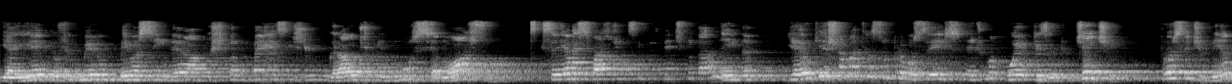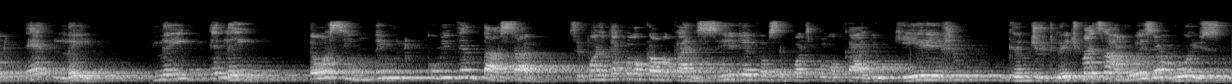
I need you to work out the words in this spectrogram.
E aí eu fico meio, meio assim, né? A apostila vai exigir um grau de minúcia nosso, que seria mais fácil de a gente simplesmente estudar a lei, né? E aí eu queria chamar a atenção para vocês é, de uma coisa. Gente, procedimento é lei lei é lei. Então, assim, não tem muito como inventar, sabe? Você pode até colocar uma carne seca, você pode colocar ali o queijo, creme de leite, mas arroz é arroz.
